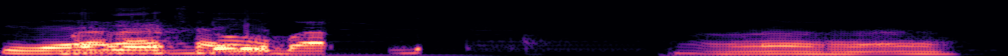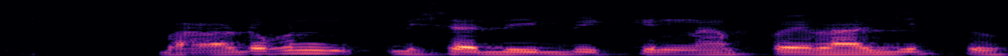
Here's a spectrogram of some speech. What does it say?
Balado, balado. Ah. Balado kan bisa dibikin apa lagi tuh.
